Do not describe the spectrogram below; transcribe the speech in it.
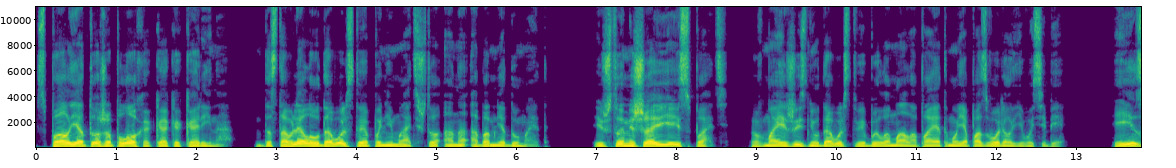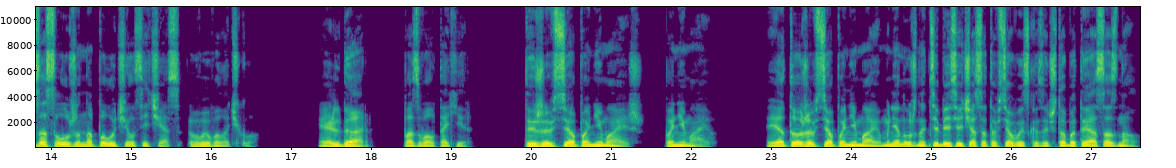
Спал я тоже плохо, как и Карина. Доставляло удовольствие понимать, что она обо мне думает. И что мешаю ей спать. В моей жизни удовольствия было мало, поэтому я позволил его себе и заслуженно получил сейчас выволочку. «Эльдар», — позвал Тахир, — «ты же все понимаешь». «Понимаю». «Я тоже все понимаю. Мне нужно тебе сейчас это все высказать, чтобы ты осознал.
